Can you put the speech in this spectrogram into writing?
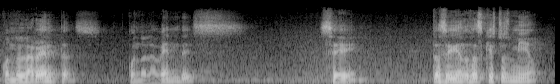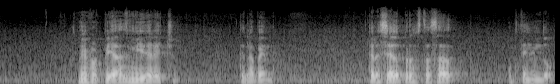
Cuando la rentas, cuando la vendes. Sí. Estás diciendo, ¿sabes que esto es mío? Mi propiedad, es mi derecho. Te la vendo. Te la cedo, pero estás obteniendo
